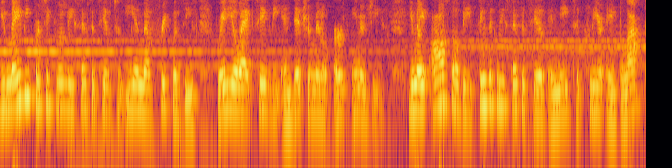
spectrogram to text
You may be particularly sensitive to EMF frequencies, radioactivity, and detrimental earth energies. You may also be physically sensitive and need to clear a blocked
